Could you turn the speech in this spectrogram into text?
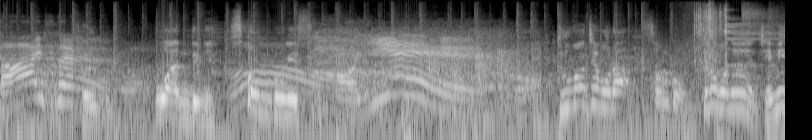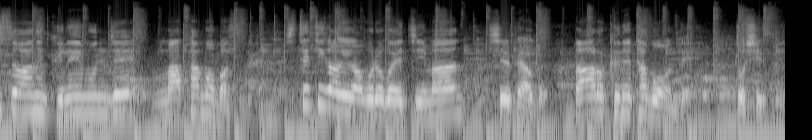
나이스. 결국 완등에 성공했습니다. 어, 예. 두 번째 보라 성공. 그러고는 재밌어하는 그네 문제 맛 한번 봤습니다. 스태틱하게 가보려고 했지만 실패하고 바로 그네 타보는데 또 실패.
